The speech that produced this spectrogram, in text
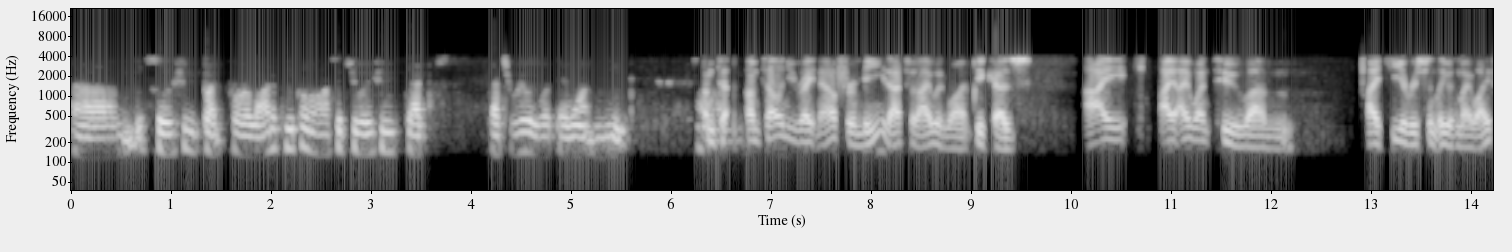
um, solution, but for a lot of people, in a lot of situations, that's that's really what they want and need. I'm, t- I'm telling you right now, for me, that's what I would want because I I, I went to um, IKEA recently with my wife,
